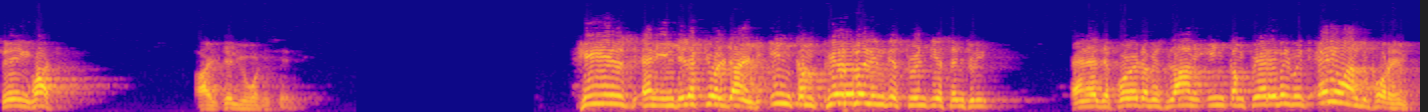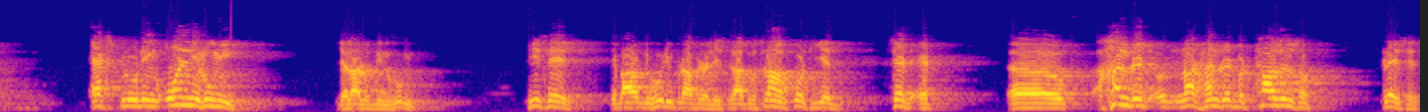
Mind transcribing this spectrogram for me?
saying what? I'll tell you what he says. He is an intellectual giant, incomparable in this 20th century and as a poet of Islam, incomparable with anyone before him. excluding only Rumi, Jalaluddin Rumi. He says about the Holy Prophet والسلام, of course he has said at uh, hundred, not hundred, but thousands of places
